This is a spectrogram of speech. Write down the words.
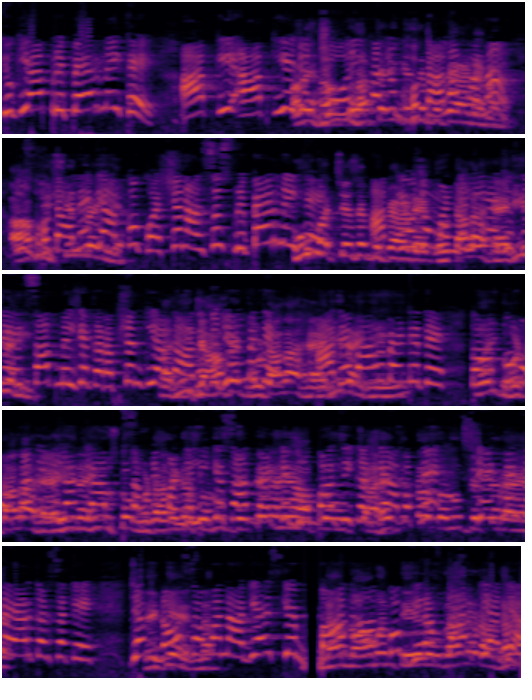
क्योंकि आप प्रिपेयर नहीं थे। आपकी आपकी ये जो चोरी का जो घोटाला था ना उस घोटाले के आपको क्वेश्चन आंसर्स प्रिपेयर नहीं थे। अच्छे से आपकी। जो मंडली है जिसने एक साथ मिलकर करप्शन किया था आधे तो जेल में थे आधे बाहर बैठे थे तो आपको घोटाला मौका नहीं मिला कि आप अपनी मंडली के साथ बैठ के ग्रुपबाजी तो करके आप अपने स्टेटमेंट तैयार कर सके। जब नौ सम्मान आ गया इसके बाद आपको गिरफ़्तार किया गया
